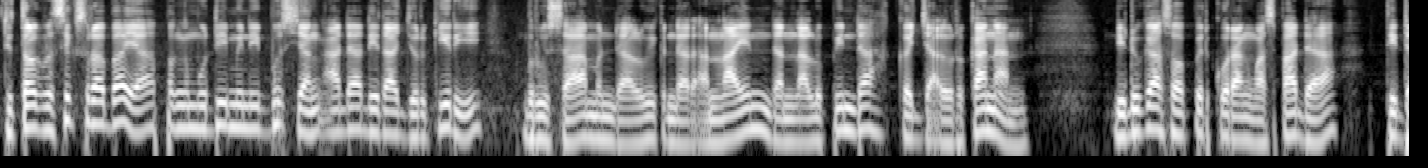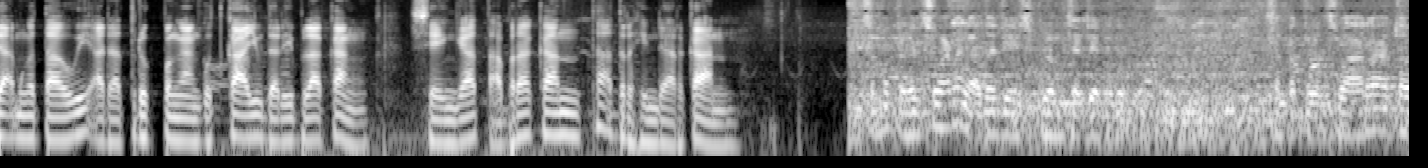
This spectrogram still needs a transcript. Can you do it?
Di tol Gresik Surabaya, pengemudi minibus yang ada di lajur kiri berusaha mendalui kendaraan lain dan lalu pindah ke jalur kanan. Diduga sopir kurang waspada, tidak mengetahui ada truk pengangkut kayu dari belakang, sehingga tabrakan tak terhindarkan. Sempat dengar suara nggak tadi sebelum kejadian itu? Sempat dengar suara atau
